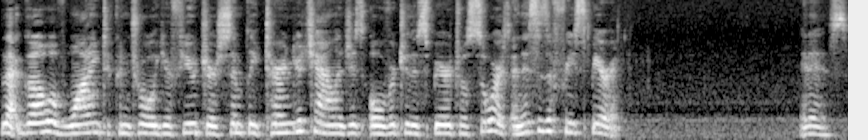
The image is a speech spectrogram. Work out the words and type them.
Let go of wanting to control your future. Simply turn your challenges over to the spiritual source. And this is a free spirit. It is.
